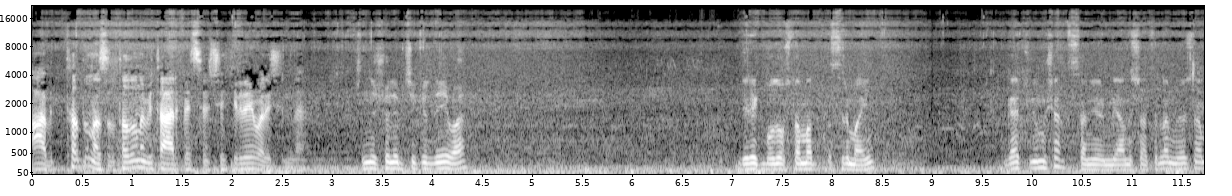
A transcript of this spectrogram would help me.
Abi tadı nasıl? Tadını bir tarif etsene. Çekirdeği var içinde. Şimdi şöyle bir çekirdeği var. Direkt bodoslama ısırmayın. Gerçi yumuşak sanıyorum yanlış hatırlamıyorsam.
